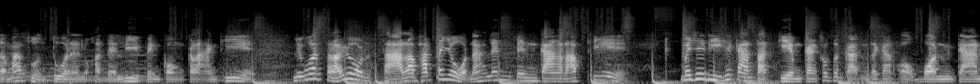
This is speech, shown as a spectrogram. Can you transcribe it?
สามารถส่วนตัวเนี่ยโลคาเตลลี่เป็นกองกลางที่เรียกว่าสารประโยชน์สารพัดประโยชน์นะ เล่นเป็นกลางรับที่ ไม่ใช่ดีแค่การตัดเกมการเข้าสกัดแต่การออกบอลการ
